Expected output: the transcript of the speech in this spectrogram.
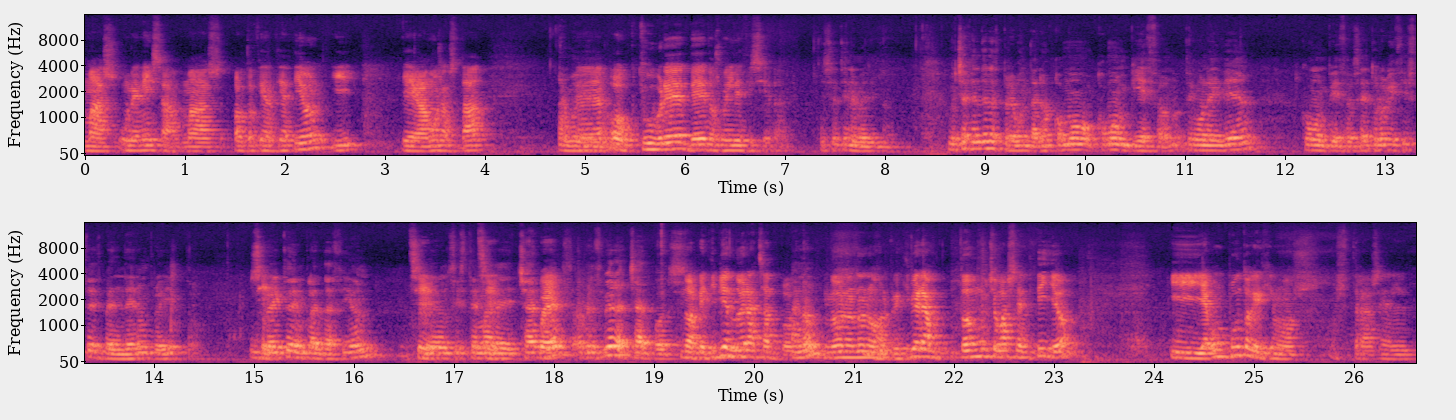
más un ENISA, más autofinanciación y llegamos hasta Ah, eh, octubre de 2017. Eso tiene mérito. Mucha gente nos pregunta, ¿no? ¿Cómo, cómo empiezo? ¿no? Tengo una idea, ¿cómo empiezo? O sea, tú lo que hiciste es vender un proyecto. Un Sí. proyecto de implantación Sí. de un sistema sí. de chatbots. Al principio era chatbots. No, al principio no era chatbot. ¿Ah, no? No, no, no, no. Al principio era todo mucho más sencillo y llegó un punto que dijimos, ostras, el-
